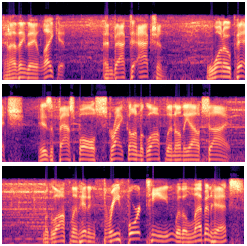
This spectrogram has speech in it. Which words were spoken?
and I think they like it. And back to action. 1 0 pitch. Is a fastball strike on McLaughlin on the outside. McLaughlin hitting 314 with 11 hits.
